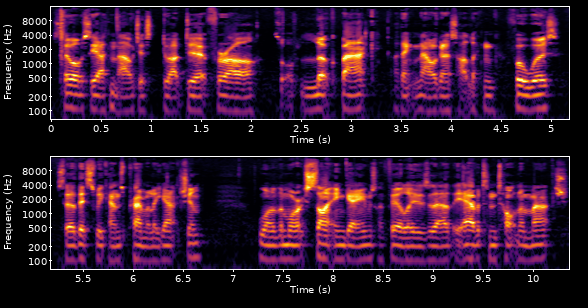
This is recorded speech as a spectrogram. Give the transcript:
So obviously, I think that'll just do, do it for our sort of look back. I think now we're going to start looking forward. So this weekend's Premier League action, one of the more exciting games I feel is uh, the Everton Tottenham match,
